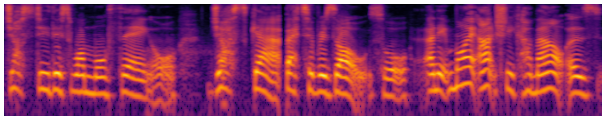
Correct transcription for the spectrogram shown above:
just do this one more thing or just get better results or and it might actually come out as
